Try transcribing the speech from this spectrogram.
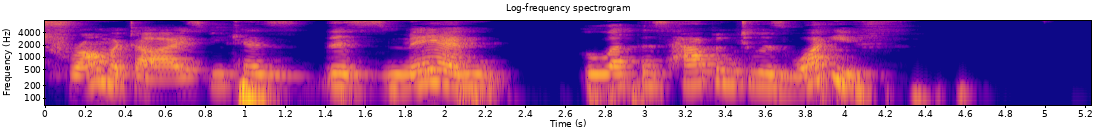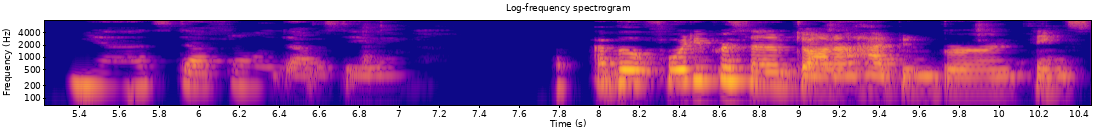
traumatized because this man let this happen to his wife. Yeah, it's definitely devastating. About 40% of Donna had been burned thanks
